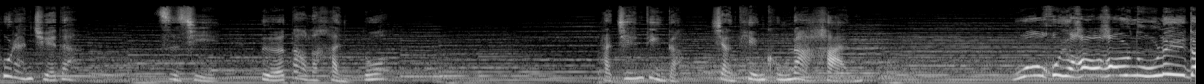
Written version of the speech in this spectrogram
突然觉得自己得到了很多。他坚定地向天空呐喊：“我会好好努力的。”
